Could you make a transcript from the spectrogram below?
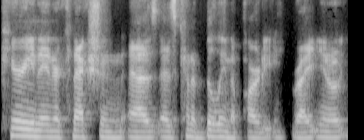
peering interconnection as as kind of building a party, right? You know,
